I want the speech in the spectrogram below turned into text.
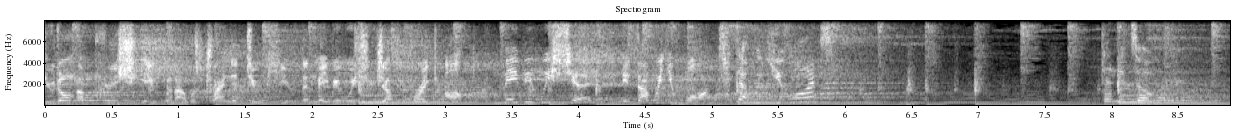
you don't appreciate what I was trying to do here, then maybe we should just break up. Maybe we should. Is that what you want? Is that what you want? Then it's over.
